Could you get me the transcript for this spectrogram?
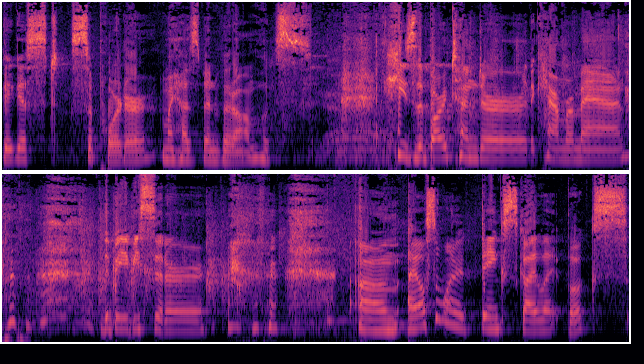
biggest supporter, my husband Viram, who's he's the bartender, the cameraman, the babysitter. um, I also want to thank Skylight Books.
